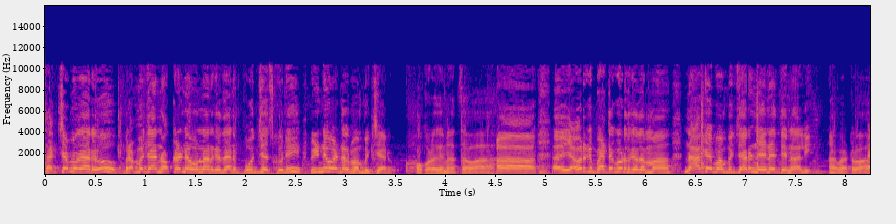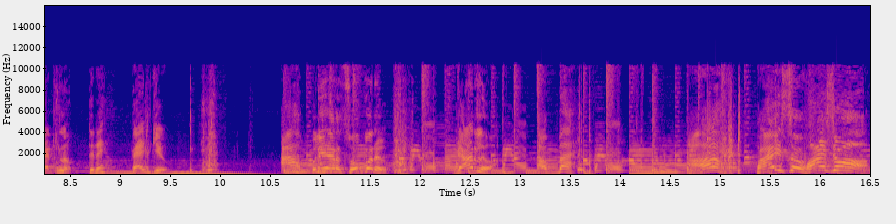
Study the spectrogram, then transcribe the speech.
సత్యమ్మ గారు బ్రహ్మచారిని ఒక్కడే ఉన్నారు కదా అని పూజ చేసుకుని పిండి వంటలు పంపించారు. ఒకడు తినేస్తావా? ఆ, ఎవరికి పెట్టకూడదు కదమ్మా. నాకే పంపించారు నేనే తినాలి. నాకు పెట్టవా? పెట్టను. తినే. థ్యాంక్ యూ ఆ పులిహార సూపర్. గార్లు. అబ్బా. ఆ పాయసం. పాయసం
